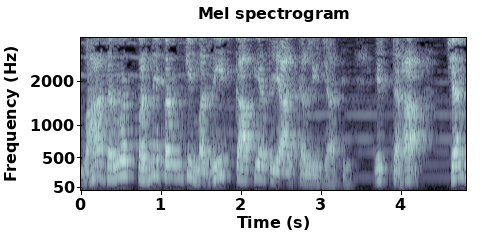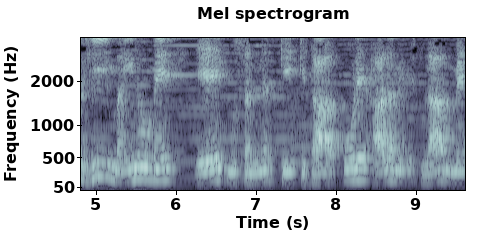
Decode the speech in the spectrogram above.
वहाँ ज़रूरत पड़ने पर उनकी मजीद कापियाँ तैयार कर ली जाती। इस तरह चंद ही महीनों में एक मुसन्फ की किताब पूरे आलम इस्लाम में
